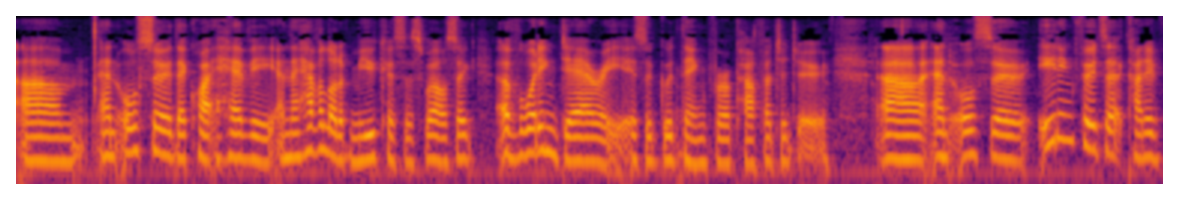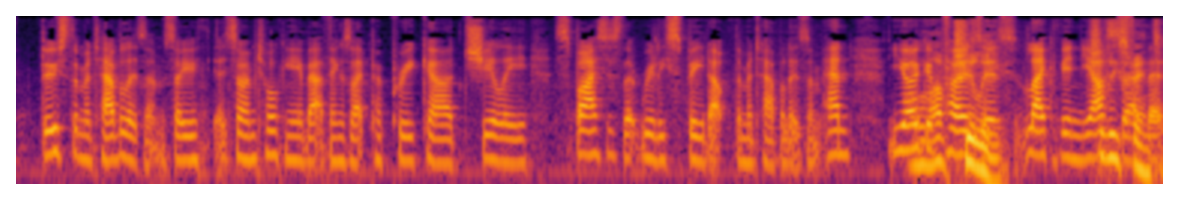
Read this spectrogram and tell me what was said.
um, and also they're quite heavy, and they have a lot of mucus as well. So avoiding dairy is a good thing for a kapha to do, uh, and also eating foods that kind of boost the metabolism. So, you, so I'm talking about things like paprika, chili, spices that really speed up the metabolism, and yoga poses chili. like vinyasa that,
